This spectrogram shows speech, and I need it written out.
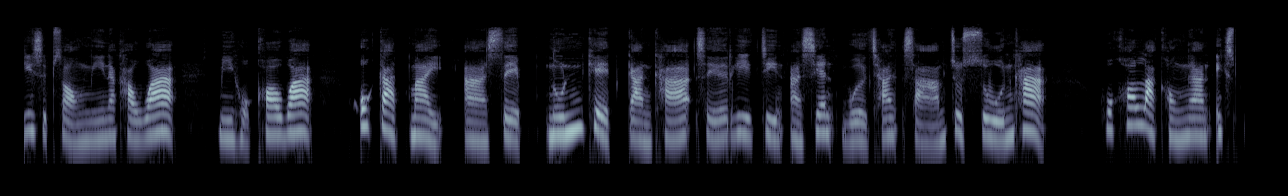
2022 นี้นะคะว่า มีหัวข้อว่า โอกาสใหม่ RCEP หนุนเขตการค้าเสรีจีนอาเซียนเวอร์ชัน3.0 ค่ะหัวข้อหลักของงานเอ็กซ์โป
